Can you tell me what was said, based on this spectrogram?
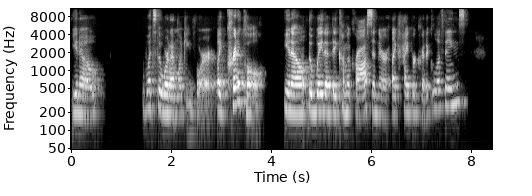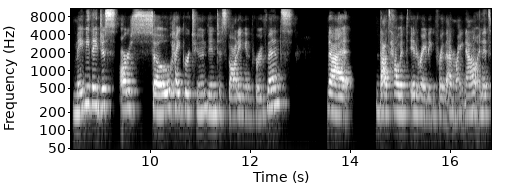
you know, what's the word I'm looking for? Like critical, you know, the way that they come across and they're like hypercritical of things. Maybe they just are so hyper tuned into spotting improvements that that's how it's iterating for them right now. And it's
